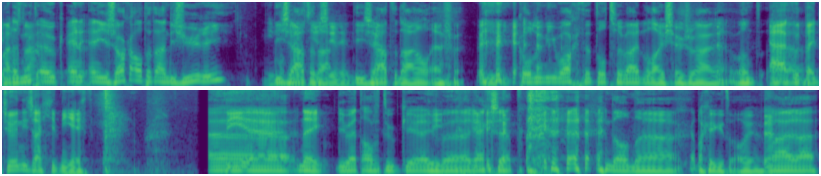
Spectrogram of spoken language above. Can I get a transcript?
Maar dat moet ook, en, Ja. en je zag altijd aan die jury, die zaten, daar, in. die zaten daar al even. Die, die konden niet wachten tot ze bij de live shows waren. Want, Ja, eh, goed, bij Journey zag je het niet echt. eh, die, eh, nee, die werd af en toe een keer even rechtgezet. en dan, ja, dan ging het wel weer. Ja. Maar,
